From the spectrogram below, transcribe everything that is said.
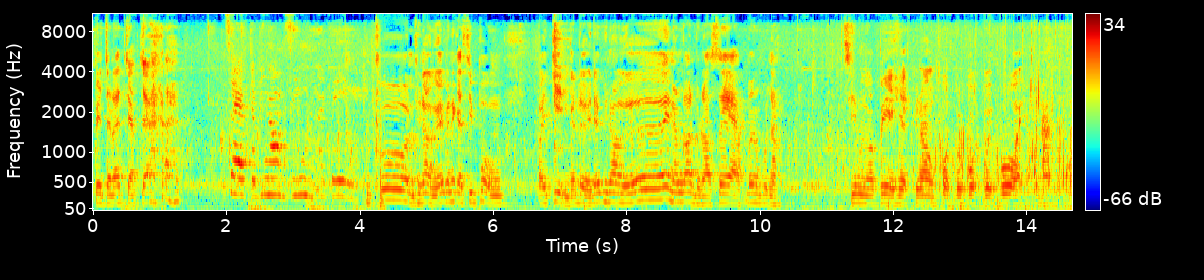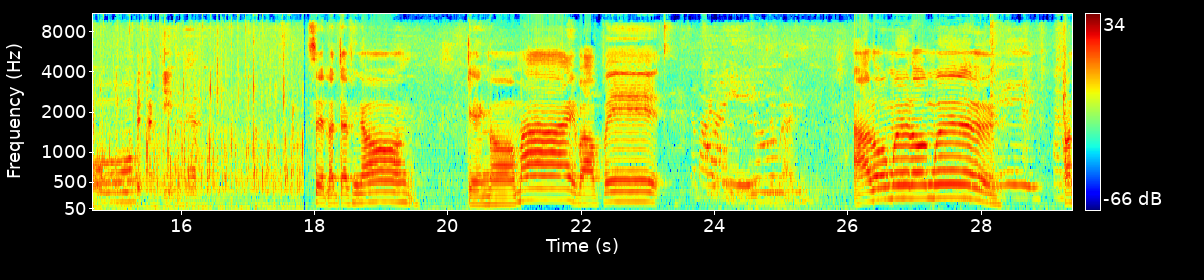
เป็นจังไรจับจ้ะแซ่บจะพี่น้องซิมไอเป้พูนพี่น้องเอ้ยวันนี้กับสิปงไปกินกันเลยเด้อพี่น้องเอ้ยน้องดอนเป็นว่าแซ่บเบิ่งพูดนะ ซีมือเป้เห็ดพี่น้องปดบุยปดบุยบุยพูดนะโอ้เป็นตะกินแท้เสร็จแล้วจ้ะพี่น้องแกงหน่อไม้บาเป้สบายดีน้องเอาลงมือลงมือตอน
